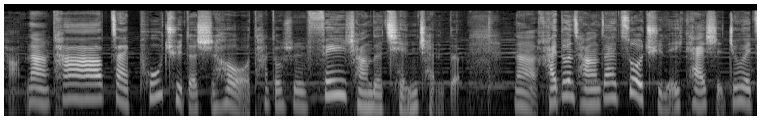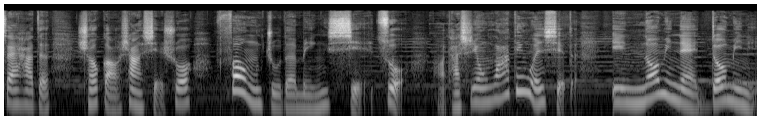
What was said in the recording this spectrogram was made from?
好，那他在谱曲的时候，他都是非常的虔诚的。那海顿常常在作曲的一开始，就会在他的手稿上写说：“奉主的名写作。”好，他是用拉丁文写的，In nomine Domini。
